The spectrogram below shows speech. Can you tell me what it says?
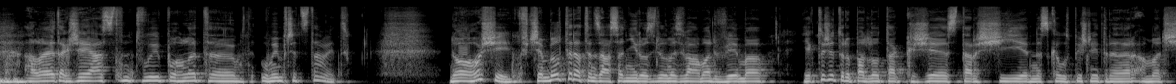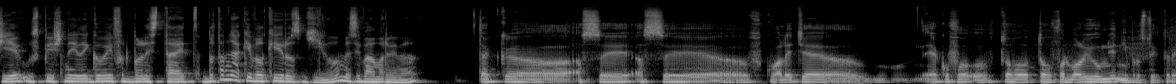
ale takže já ten tvůj pohled uh, umím představit. No hoši, v čem byl teda ten zásadní rozdíl mezi váma dvěma? Jak to, že to dopadlo tak, že starší je dneska úspěšný trenér a mladší je úspěšný ligový fotbalista? Byl tam nějaký velký rozdíl mezi váma dvěma? Tak uh, asi, asi uh, v kvalitě uh, jako fo, toho, toho fotbalového umění, prostě, který,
